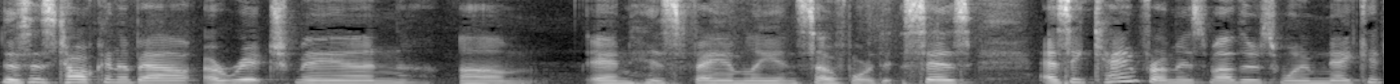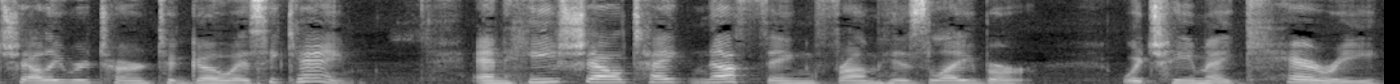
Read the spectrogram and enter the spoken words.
This is talking about a rich man um, and his family and so forth. It says, As he came from his mother's womb, naked shall he return to go as he came. And he shall take nothing from his labor, which he may carry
